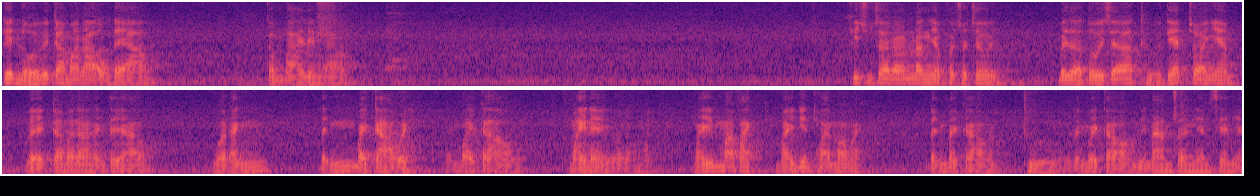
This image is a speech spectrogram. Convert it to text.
Kết nối với camera ống tay áo, Cầm bài lên báo. Khi chúng ta đang đăng nhập vào trò chơi bây giờ tôi sẽ thử test cho anh em về camera đánh tay áo và đánh đánh bài cào ấy, đánh bài cào máy này gọi là máy, máy mã vạch máy điện thoại mã vạch. Đánh bài cào thử đánh bài cào miền Nam cho anh em xem nhé.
